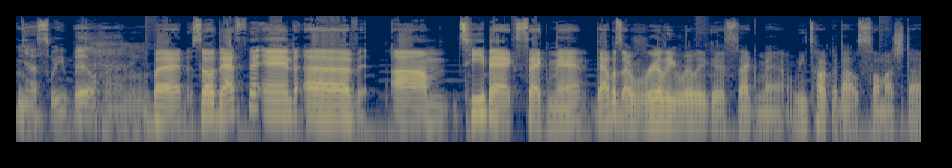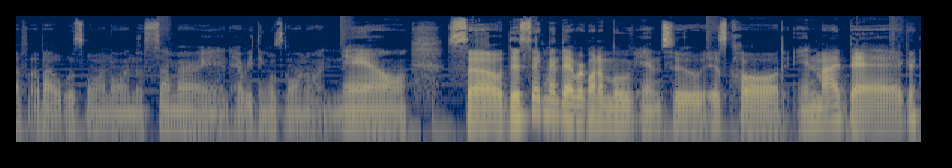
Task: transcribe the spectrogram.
Yes, we will, honey. But so that's the end of um teabag segment. That was a really, really good segment. We talked about so much stuff about what's going on this summer and everything was going on now. So this segment that we're gonna move into is called In My Bag.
